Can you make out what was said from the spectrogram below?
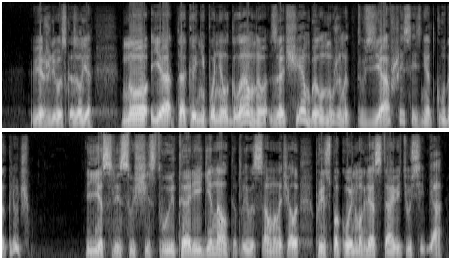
— вежливо сказал я, — но я так и не понял главного, зачем был нужен этот взявшийся из ниоткуда ключ. Если существует оригинал, который вы с самого начала преспокойно могли оставить у себя —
